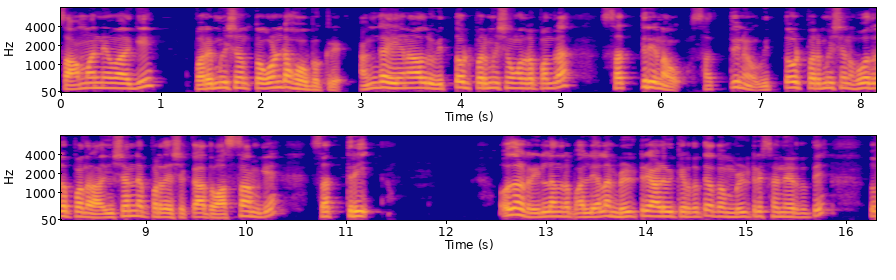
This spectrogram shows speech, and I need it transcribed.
ಸಾಮಾನ್ಯವಾಗಿ ಪರ್ಮಿಷನ್ ತಗೊಂಡ ಹೋಗ್ಬೇಕ್ರಿ. ಹಂಗ ಏನಾದರೂ ವಿತೌಟ್ ಪರ್ಮಿಷನ್ ಹೋದ್ರಪ್ಪ ಅಂದ್ರೆ ಸತ್ರಿ ನಾವು ಸತ್ತಿ ನಾವು. ವಿತೌಟ್ ಪರ್ಮಿಷನ್ ಹೋದ್ರಪ್ಪ ಅಂದ್ರೆ ಈಶಾನ್ಯ ಪ್ರದೇಶಕ್ಕೆ ಅಥವಾ ಅಸ್ಸಾಂಗೆ ಸತ್ರಿ. ಹೌದಲ್ರಿ? ಇಲ್ಲಂದ್ರಪ್ಪ ಅಲ್ಲಿ ಎಲ್ಲ ಮಿಲ್ಟ್ರಿ ಆಳ್ವಿಕೆ ಇರ್ತೈತಿ, ಅಥವಾ ಮಿಲ್ಟ್ರಿ ಸನ್ನೆ ಇರ್ತೈತಿ. ಸೊ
